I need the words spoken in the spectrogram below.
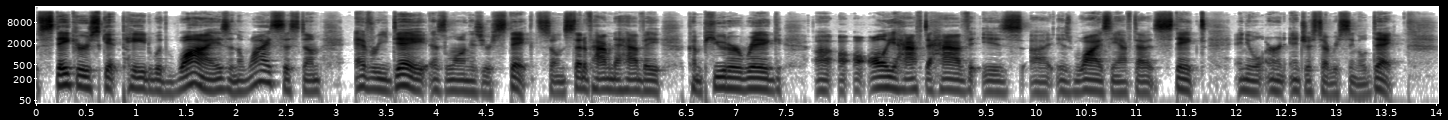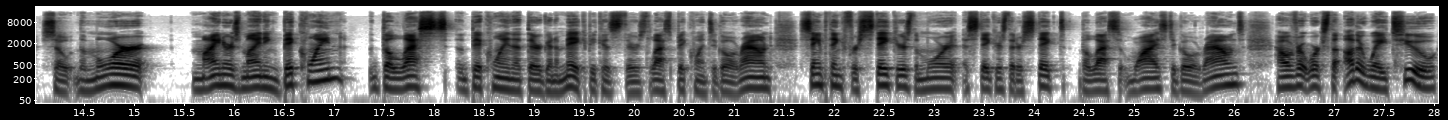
stakers get paid with wise in the wise system every day as long as you're staked. So instead of having to have a computer rig uh, all you have to have is uh, is wise. And you have to have it staked and you will earn interest every single day. So the more miners mining bitcoin the less Bitcoin that they're going to make because there's less Bitcoin to go around. Same thing for stakers. The more stakers that are staked, the less wise to go around. However, it works the other way too.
